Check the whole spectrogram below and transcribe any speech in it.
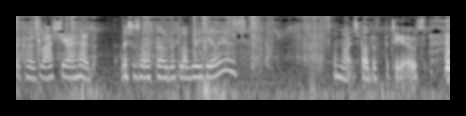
Because last year I had, this is all filled with lovely dahlias. And now it's filled with potatoes.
